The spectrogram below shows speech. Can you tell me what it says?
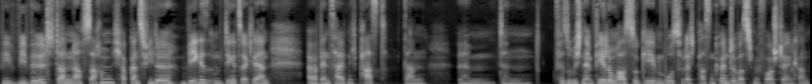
wie, wie wild dann nach Sachen. Ich habe ganz viele Wege, um Dinge zu erklären. Aber wenn es halt nicht passt, dann, ähm, dann versuche ich eine Empfehlung rauszugeben, wo es vielleicht passen könnte, was ich mir vorstellen kann.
